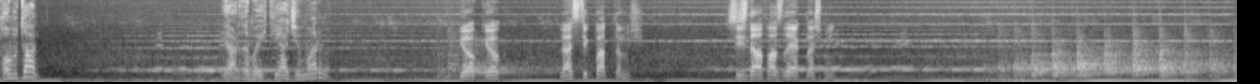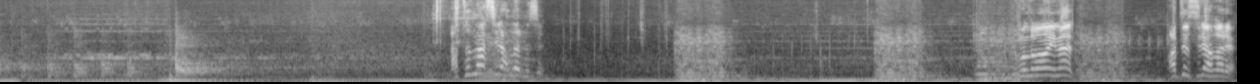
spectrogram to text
Komutan! Yardıma ihtiyacın var mı? Yok yok, lastik patlamış. Siz daha fazla yaklaşmayın. Atın lan silahlarınızı! Kımıldamayın lan! Atın silahları!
